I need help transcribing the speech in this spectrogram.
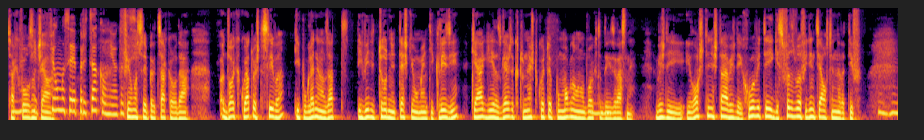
Това какво означава? Филма се е прецакал някак. Филма се е прецакал, да. Двойка, която е щастлива и погледне назад и види трудни, тежки моменти, кризи, тя ги разглежда като нещо, което е помогнало на двойката mm-hmm. да израсне. Вижда и, и лошите неща, вижда и хубавите и ги свързва в един цялостен наратив. Мгм.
